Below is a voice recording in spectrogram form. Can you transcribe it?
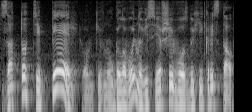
Зато теперь, он кивнул головой на висевший в воздухе кристалл,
